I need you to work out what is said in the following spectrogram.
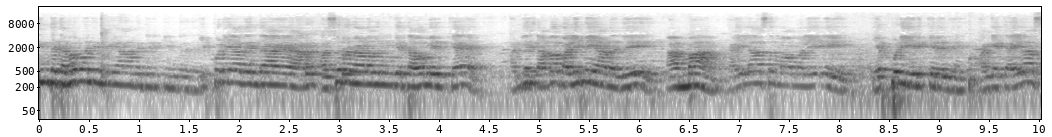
இந்த தவ வலிமையானது இருக்கின்றது. இப்படியாக இந்த அசுரனானவன் இங்கே தவம் இருக்க அந்த தவ வலிமையானது ஆமா. கைலாச மாமலையிலே எப்படி இருக்கிறது? அங்கே கைலாச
